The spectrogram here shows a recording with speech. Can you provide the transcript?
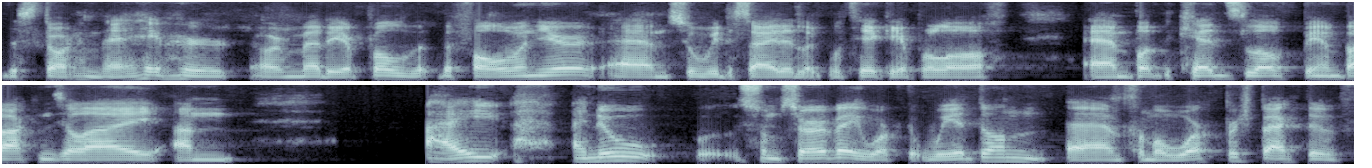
the start of May or, or mid April the following year. Um, so we decided, like, we'll take April off. Um, but the kids love being back in July, and I I know some survey work that we had done um, from a work perspective.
